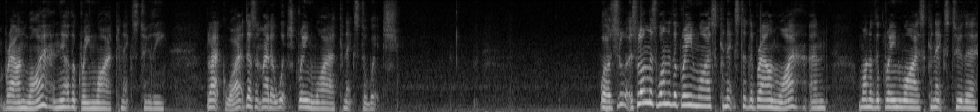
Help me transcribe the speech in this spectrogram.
brown wire and the other green wire connects to the black wire. It doesn't matter which green wire connects to which. Well, as long as one of the green wires connects to the brown wire and one of the green wires connects to the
